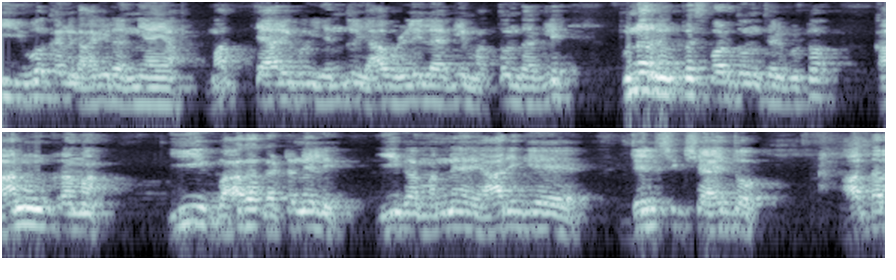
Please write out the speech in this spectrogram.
ಈ ಯುವಕನಿಗಾಗಿರೋ ಅನ್ಯಾಯ ಮತ್ತಾರಿಗೂ ಎಂದು ಯಾವ ಹಳ್ಳಿಲಾಗ್ಲಿ ಮತ್ತೊಂದಾಗ್ಲಿ ಪುನರ್ ರೂಪಿಸಬಾರ್ದು ಅಂತ ಹೇಳ್ಬಿಟ್ಟು ಕಾನೂನು ಕ್ರಮ ಈ ಭಾಗ ಘಟನೆಯಲ್ಲಿ ಈಗ ಮೊನ್ನೆ ಯಾರಿಗೆ ಜೈಲ್ ಶಿಕ್ಷೆ ಆಯ್ತೋ, ಆ ತರ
